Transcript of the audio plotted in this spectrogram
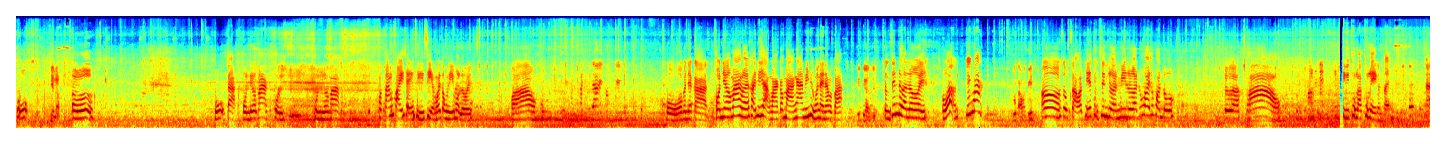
พลุที่เหรอเออพลุจ้ะคนเยอะมากทุกคน คนเยอะมากเขาตั้งไฟแสงสีเสียงไว้ตรงนี้หมดเลย ว้าวโหบรรยากาศ คนเยอะมากเลยใครที่อยากมาก็มางานมีถึงวันไหนนะป๊าป๊าที่เดือนเลยถึงสิ้นเดือนเลยโอ้จริงป่ะุกเสาร์อาทิตย์เออศุกร์เสาร์อาทิตย์ถึงสิ้นเดือนมีเรือด้วยทุกคนดู เรือว้าวชีวิตทุลักทุเลกันไป อ่า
